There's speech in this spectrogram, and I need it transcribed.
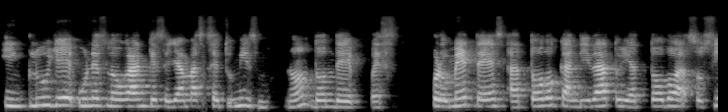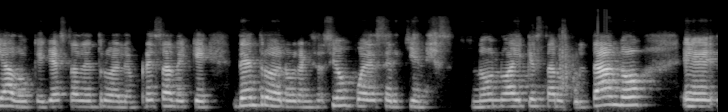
incluye un eslogan que se llama Sé tú mismo, ¿no? Donde pues prometes a todo candidato y a todo asociado que ya está dentro de la empresa de que dentro de la organización puede ser quien es, ¿no? No hay que estar ocultando. Eh,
